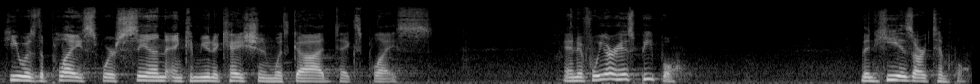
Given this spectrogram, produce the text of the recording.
He was the place where sin and communication with God takes place. And if we are His people, then He is our temple.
